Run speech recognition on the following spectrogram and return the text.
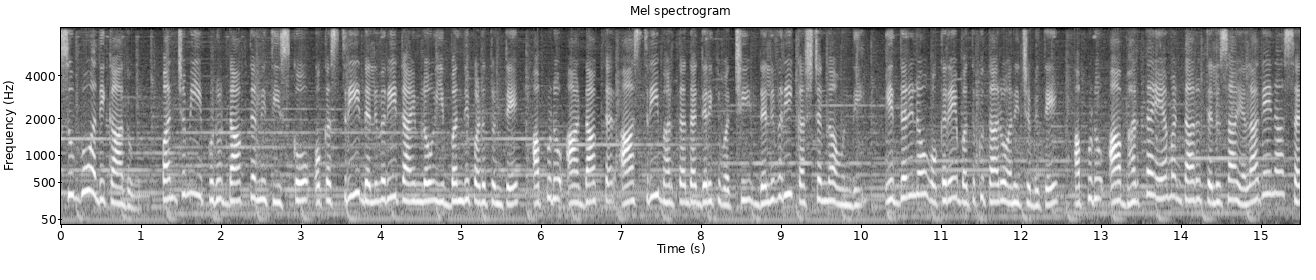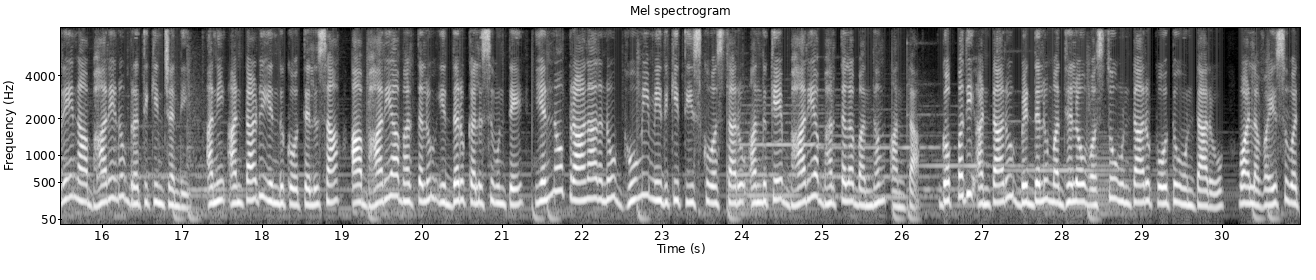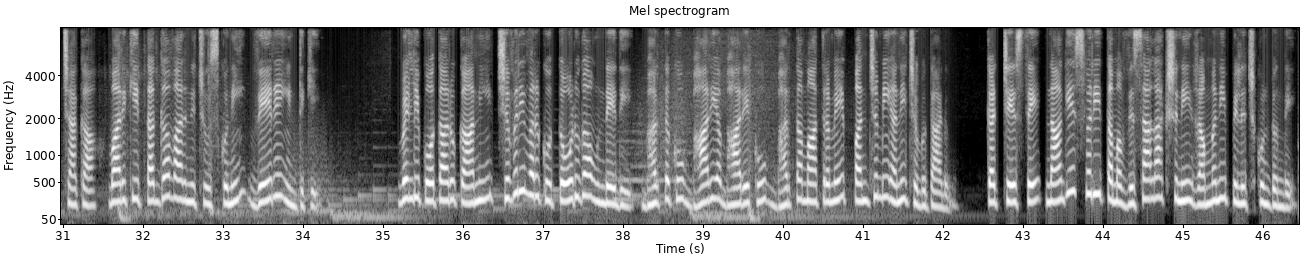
సుబ్బు అది కాదు. పంచమి ఇప్పుడు డాక్టర్ని తీసుకో. ఒక స్త్రీ డెలివరీ టైంలో ఇబ్బంది పడుతుంటే అప్పుడు ఆ డాక్టర్ ఆ స్త్రీ భర్త దగ్గరికి వచ్చి డెలివరీ కష్టంగా ఉంది. ఇద్దరిలో ఒకరే బతుకుతారు అని చెబితే అప్పుడు ఆ భర్త ఏమంటారు తెలుసా? ఎలాగైనా సరే నా భార్యను బ్రతికించండి అని అంటాడు ఎందుకో తెలుసా? ఆ భార్యాభర్తలు ఇద్దరు కలిసి ఉంటే ఎన్నో ప్రాణాలను భూమి మీదికి తీసుకువస్తారు. అందుకే భార్య భర్తల బంధం అంతా. గొప్పది అంటారు బిడ్డలు మధ్యలో వస్తూ ఉంటారు పోతూ ఉంటారు. వాళ్ళ వయసు వచ్చాక వారికి తగ్గ వారిని చూసుకుని వేరే ఇంటికి వెళ్ళిపోతారు. కానీ చివరి వరకు తోడుగా ఉండేది భర్తకు భార్య భార్యకు భర్త మాత్రమే పంచమి అని చెబుతాడు. కట్ చేస్తే నాగేశ్వరి తమ విశాలాక్షిని రమ్మని పిలుచుకుంటుంది.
